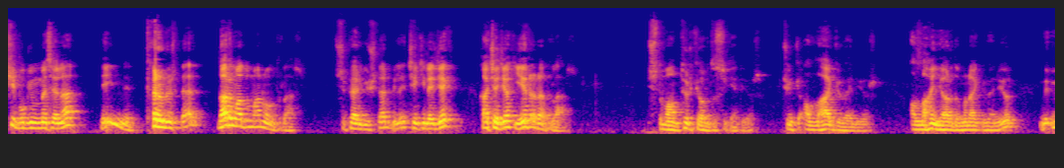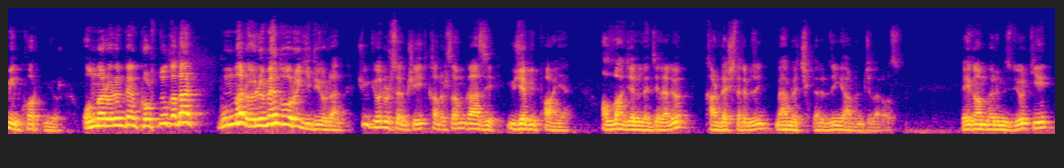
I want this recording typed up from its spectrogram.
Ki bugün mesela değil mi? Teröristler darmaduman oldular. Süper güçler bile çekilecek, kaçacak yer aradılar. Müslüman Türk ordusu geliyor. Çünkü Allah'a güveniyor. Allah'ın yardımına güveniyor. Mümin korkmuyor. Onlar ölümden korktuğu kadar bunlar ölüme doğru gidiyorlar. Çünkü ölürsem şehit kalırsam gazi yüce bir paye. Allah Celle Celaluhu kardeşlerimizin, Mehmetçiklerimizin yardımcıları olsun. Peygamberimiz diyor ki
